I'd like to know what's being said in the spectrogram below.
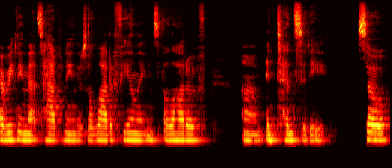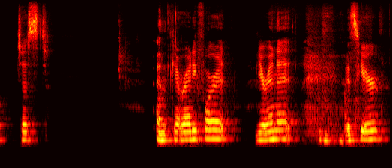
everything that's happening. There's a lot of feelings, a lot of um, intensity. So just and get ready for it. You're in it. It's here.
